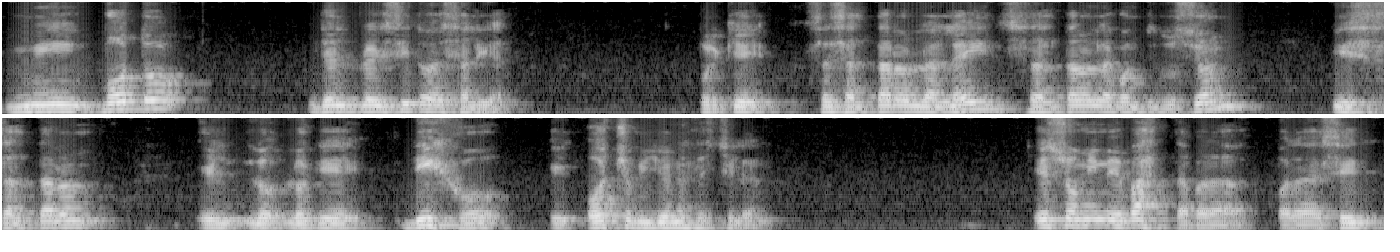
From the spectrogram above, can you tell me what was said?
mi voto del plebiscito de salida. Porque se saltaron la ley, se saltaron la constitución y se saltaron el, lo, lo, que dijo 8 millones de chilenos. Eso a mí me basta para, para decir,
